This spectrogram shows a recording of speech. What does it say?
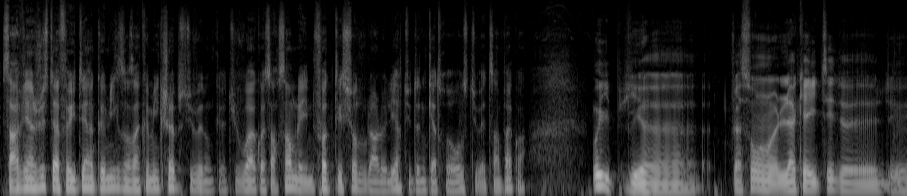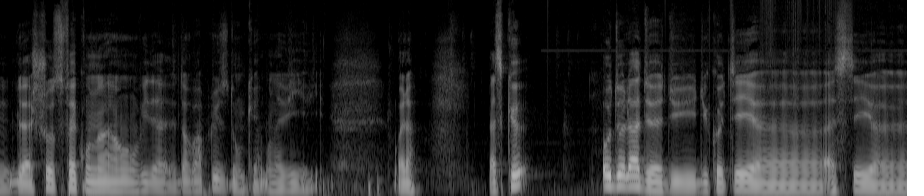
Ça revient juste à feuilleter un comics dans un comic shop si tu veux. Donc tu vois à quoi ça ressemble et une fois que tu es sûr de vouloir le lire, tu donnes 4 euros si tu veux être sympa quoi. Oui, puis toute façon, la qualité de, de- de la chose fait qu'on a envie d'en voir plus. Donc, à mon avis, voilà. Parce que, au-delà de- du, côté euh, assez, euh,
